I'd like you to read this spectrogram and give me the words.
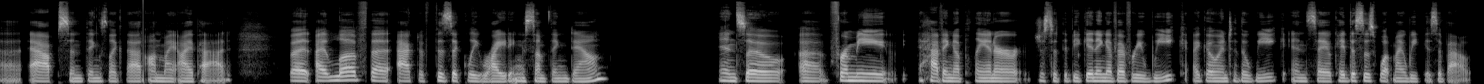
uh, apps and things like that on my iPad. But I love the act of physically writing something down. And so uh, for me, having a planner just at the beginning of every week, I go into the week and say, okay, this is what my week is about.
